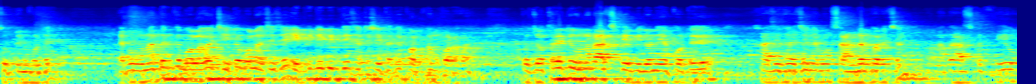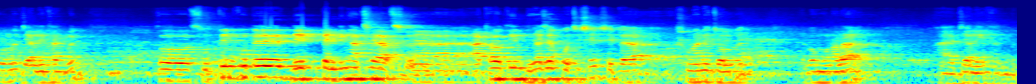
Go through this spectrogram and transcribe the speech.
সুপ্রিম কোর্টে এবং ওনাদেরকে বলা হয়েছে এটা বলা হয়েছে যে এফিডেভিট দিয়ে যাতে সেটাকে কনফার্ম করা হয়। তো যথারীতি ওনারা আজকে বিলোনিয়া কোর্টে হাজির হয়েছেন এবং সারেন্ডার করেছেন। ওনারা আজকে থেকে ওনারা জেলে থাকবেন তো সুপ্রিম কোর্টে ডেট পেন্ডিং আছে আজ আঠারো তিন দুই হাজার পঁচিশে, সেটা শুনানি চলবে এবং ওনারা জেলেই থাকবেন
